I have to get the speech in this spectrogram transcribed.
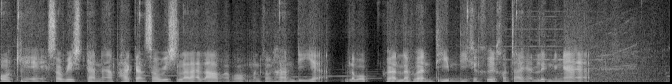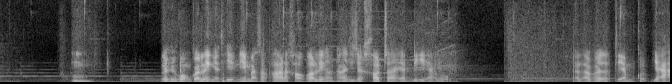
โโอเคสวิชกันนะผัดกันสวิชหลายๆรอบครับผมมันค่อนข้างดีอะระบบเพื่อนและเพื่อนทีมดีก็คือเข้าใจกันเล่นกันง่ายอะอืมแล้วคือผมก็เล่นกับทีมนี้มาสักพักแล้วเขาก็เล่นค่อนข้างที่จะเข้าใจกันดีครับผมแล้วเราก็จะเตรียมกดยา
